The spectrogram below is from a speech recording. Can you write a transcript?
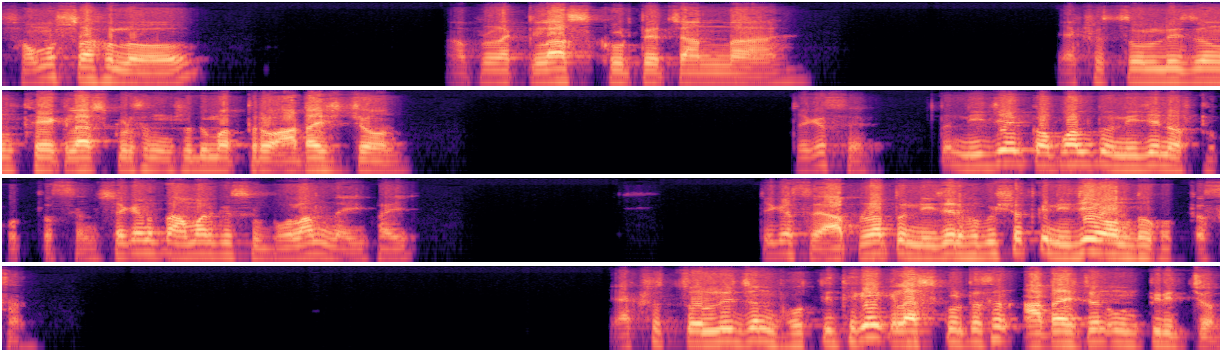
সমস্যা হলো, আপনারা ক্লাস করতে চান না। একশো চল্লিশ জন থেকে ক্লাস করছেন শুধুমাত্র আঠাইশ জন। ঠিক আছে? তো নিজের কপাল তো নিজে নষ্ট করতেছেন। সেখানে তো আমার কিছু বলার নাই ভাই। ঠিক আছে? আপনারা তো নিজের ভবিষ্যৎকে নিজেই অন্ধ করতেছেন। একশো চল্লিশ জন ভর্তি থেকে ক্লাস করতেছেন, আঠাশ জন, উনত্রিশ জন।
